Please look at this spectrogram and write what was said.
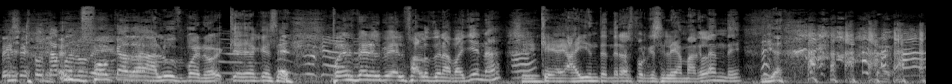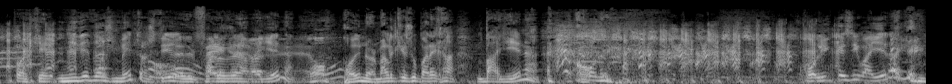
¿Ves? Esto tapa lo de- Enfoca da a luz, bueno, que ya que sé. Puedes ver el, el falo de una ballena, que ahí entenderás por qué se le llama glande. Porque mide dos metros, tío, el falo de una ballena. Joder, normal que su pareja ballena. Joder. Jolín, que si ballena, que,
